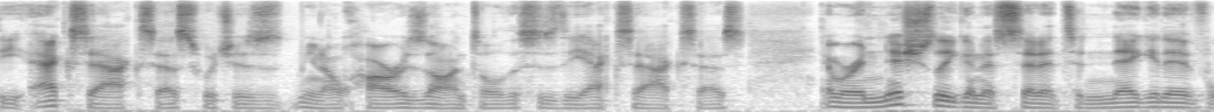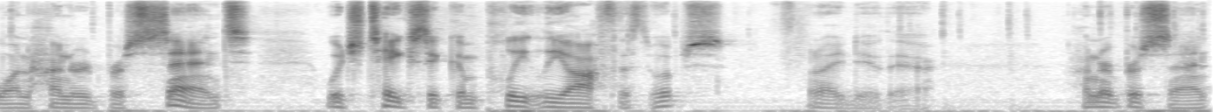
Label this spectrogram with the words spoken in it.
the x-axis, which is you know horizontal. This is the x-axis, and we're initially going to set it to negative 100%, which takes it completely off the. Whoops, what did I do there? 100%,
